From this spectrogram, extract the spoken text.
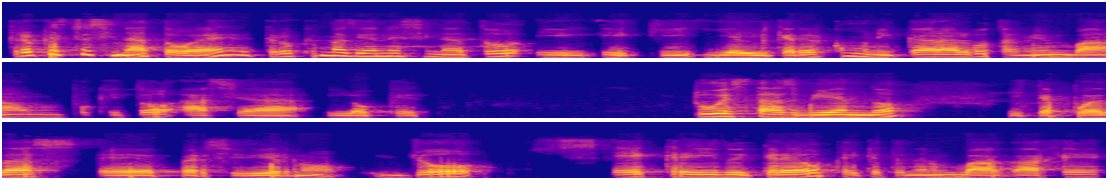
creo que esto es innato, ¿eh? Creo que más bien es innato y, y, y el querer comunicar algo también va un poquito hacia lo que tú estás viendo y que puedas eh, percibir, ¿no? Yo he creído y creo que hay que tener un bagaje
